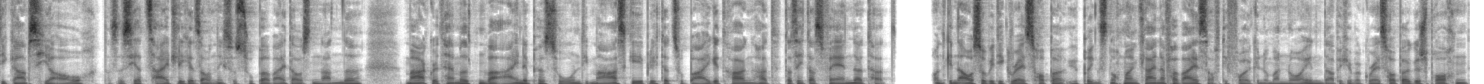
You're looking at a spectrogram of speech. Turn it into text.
die gab es hier auch, das ist ja zeitlich jetzt auch nicht so super weit auseinander. Margaret Hamilton war eine Person, die maßgeblich dazu beigetragen hat, dass sich das verändert hat. Und genauso wie die Grace Hopper, übrigens nochmal ein kleiner Verweis auf die Folge Nummer 9, da habe ich über Grace Hopper gesprochen,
